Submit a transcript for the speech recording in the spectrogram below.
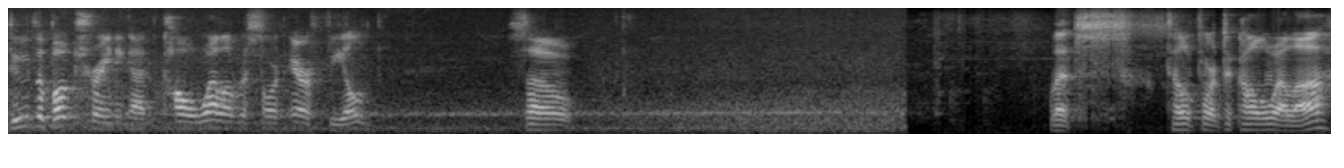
do the boat training at Colwella Resort Airfield. So let's teleport to Colwella.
